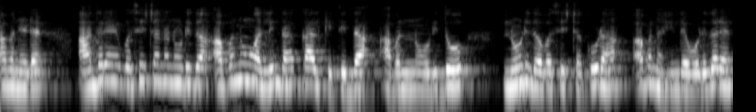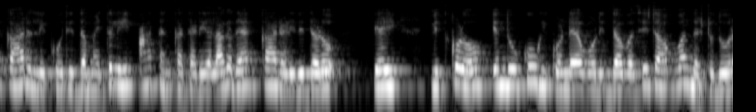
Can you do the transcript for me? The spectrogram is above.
ಅವನೆಡೆ. ಆದರೆ ವಸಿಷ್ಠನ ನೋಡಿದ ಅವನು ಅಲ್ಲಿಂದ ಕಾಲ್ ಕಿತ್ತಿದ್ದ. ಅವನು ನೋಡಿದ್ದು, ನೋಡಿದ ವಸಿಷ್ಠ ಕೂಡ ಅವನ ಹಿಂದೆ ಓಡಿದರೆ ಕಾರಲ್ಲಿ ಕೂತಿದ್ದ ಮೈಥಿಲಿ ಆತಂಕ ತಡೆಯಲಾಗದೆ ಕಾರ್ ಇಳಿದಿದ್ದಳು. ಏಯ್ ನಿತ್ಕೊಳ್ಳೋ ಎಂದು ಕೂಗಿಕೊಂಡೆ ಓಡಿದ್ದ ವಸಿಷ್ಠ ಒಂದಷ್ಟು ದೂರ.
